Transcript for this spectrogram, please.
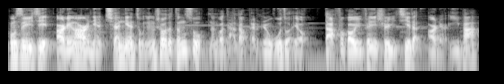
公司预计二零二二年全年总营收的增速能够达到百分之五左右，大幅高于分析师预期的二点一八。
